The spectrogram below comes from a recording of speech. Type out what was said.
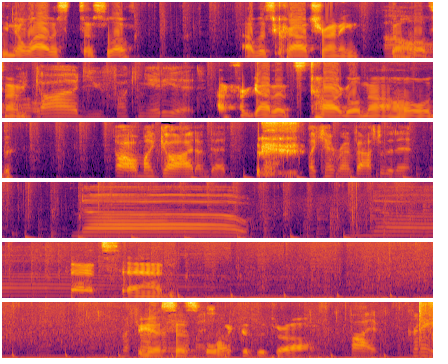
You know why I was so slow? I was crouch running the oh whole time. Oh my god, you fucking idiot. I forgot it's toggle, not hold. Oh my god, I'm dead. I can't run faster than it. No. No. That's sad. I guess that's the luck of the draw. Five. Grenade.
